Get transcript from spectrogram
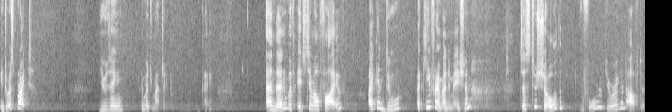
into a sprite using ImageMagick, okay? And then with HTML5, I can do a keyframe animation just to show the before, during, and after,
